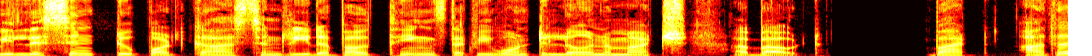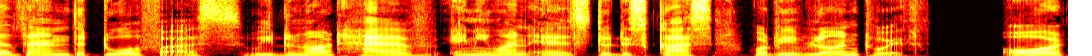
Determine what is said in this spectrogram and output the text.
We listen to podcasts and read about things that we want to learn much about. But other than the two of us, we do not have anyone else to discuss what we've learned with or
